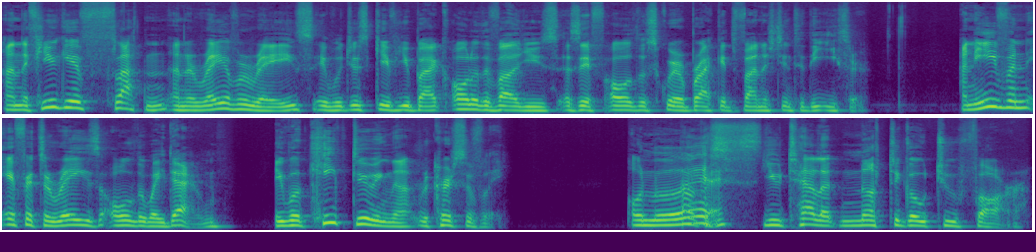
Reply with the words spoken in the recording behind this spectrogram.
And if you give flatten an array of arrays, it will just give you back all of the values as if all the square brackets vanished into the ether. And even if it's arrays all the way down, it will keep doing that recursively. Unless you tell it not to go too far.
